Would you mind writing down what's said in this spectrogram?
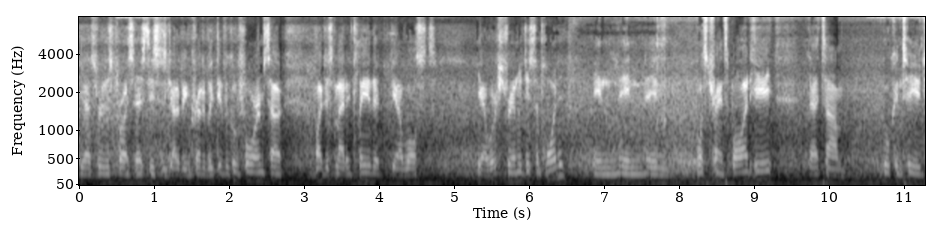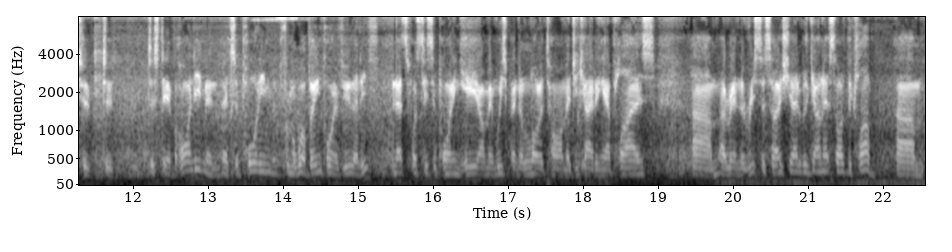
You know, through this process, this is going to be incredibly difficult for him. So, I just made it clear that you know, whilst you know, we're extremely disappointed in in, in what's transpired here, that um, we'll continue to, to to stand behind him and, and, support him from a well-being point of view. That is, and that's what's disappointing here. I mean, we spend a lot of time educating our players um, around the risks associated with going outside the club. Um,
